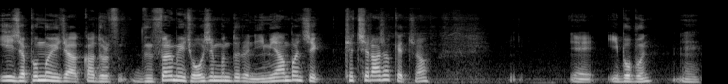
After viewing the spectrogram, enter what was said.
이 제품은 이제 아까 눈 썰미 좋으신 분들은 이미 한 번씩 캐치를 하셨겠죠. 예, 이 부분. 예.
